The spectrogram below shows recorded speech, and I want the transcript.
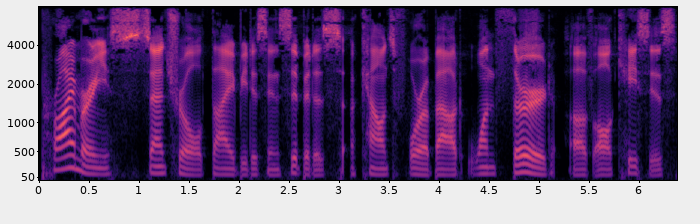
Primary central diabetes insipidus accounts for about one third of all cases,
